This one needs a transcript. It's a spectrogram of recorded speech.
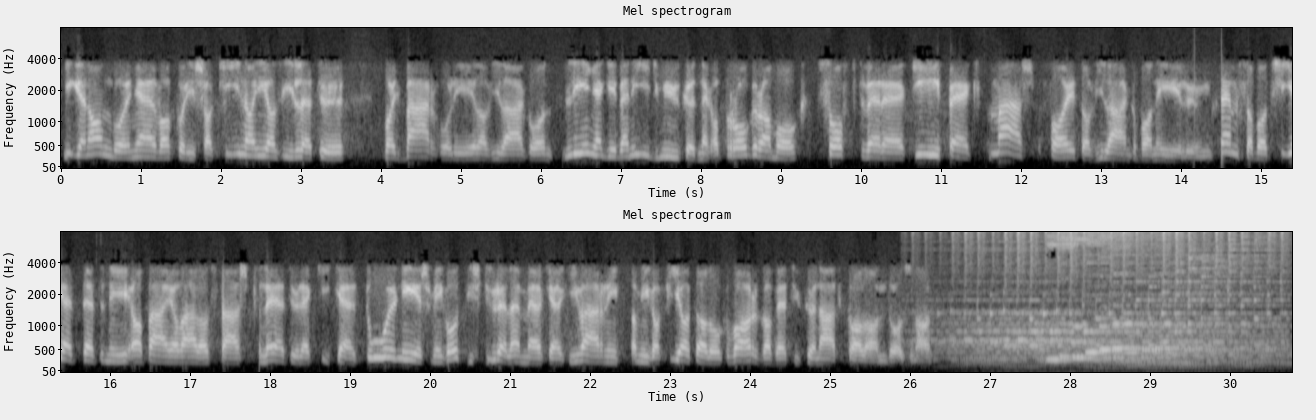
Igen, angol nyelv akkor is, ha kínai az illető, vagy bárhol él a világon. Lényegében így működnek a programok, szoftverek, gépek, más fajta világban élünk. Nem szabad siettetni a pályaválasztást, lehetőleg ki kell túlni, és még ott is türelemmel kell kivárni, amíg a fiatalok varga betűkön át kalandoznak.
